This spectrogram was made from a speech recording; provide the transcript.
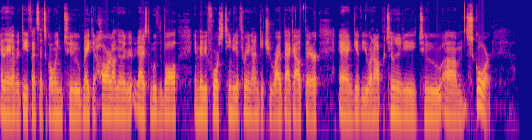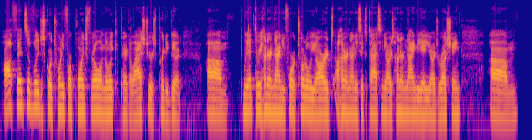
and they have a defense that's going to make it hard on the other guys to move the ball and maybe force a team to get three and nine, get you right back out there, and give you an opportunity to um, score. Offensively, to score 24 points for Illinois compared to last year is pretty good. Um, we had 394 total yards, 196 passing yards, 198 yards rushing. Um,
